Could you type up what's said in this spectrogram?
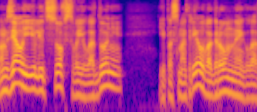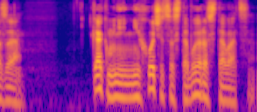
Он взял ее лицо в свои ладони и посмотрел в огромные глаза. «Как мне не хочется с тобой расставаться!»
